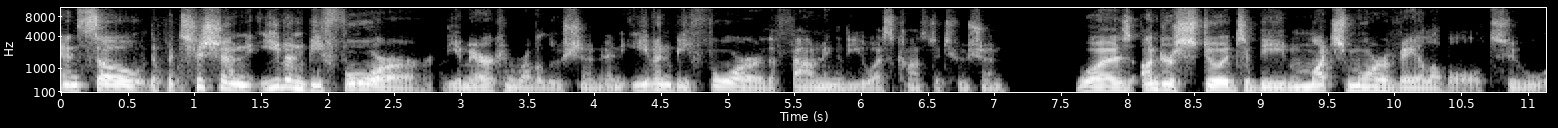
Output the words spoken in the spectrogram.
And so the petition, even before the American Revolution and even before the founding of the US Constitution, was understood to be much more available to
